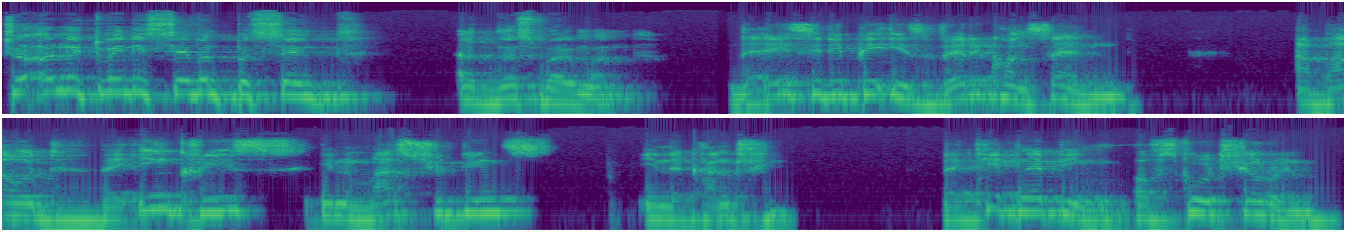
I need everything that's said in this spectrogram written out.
to only 27% at this moment. The ACDP is very concerned about the increase in mass shootings in the country, the kidnapping of school children,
